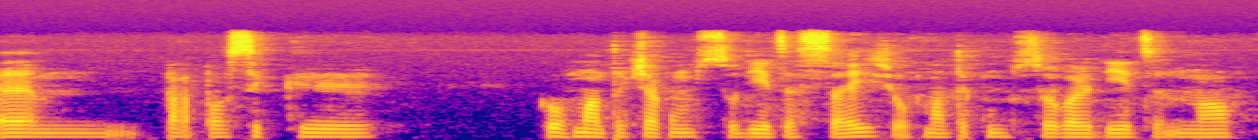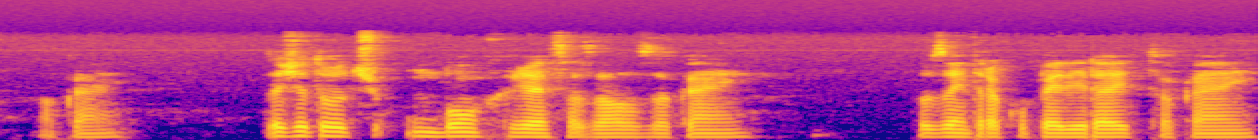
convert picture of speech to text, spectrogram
um, pá, posso ser que, que houve malta que já começou dia 16, houve malta que começou agora dia 19, ok? Desejo a todos um bom regresso às aulas, ok? Todos a entrar com o pé direito, ok?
